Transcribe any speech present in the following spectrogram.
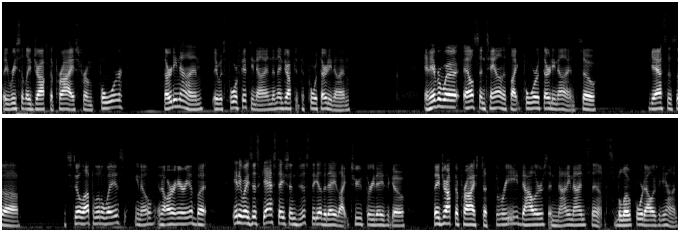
they recently dropped the price from 4.39. It was 4.59, then they dropped it to 4.39. And everywhere else in town it's like 4.39. So gas is uh still up a little ways, you know, in our area, but anyways, this gas station just the other day like 2 3 days ago they dropped the price to $3.99, below $4 a gallon,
